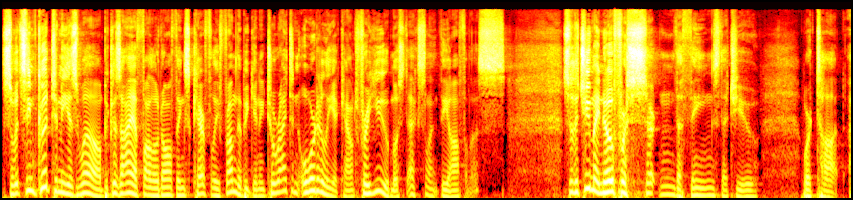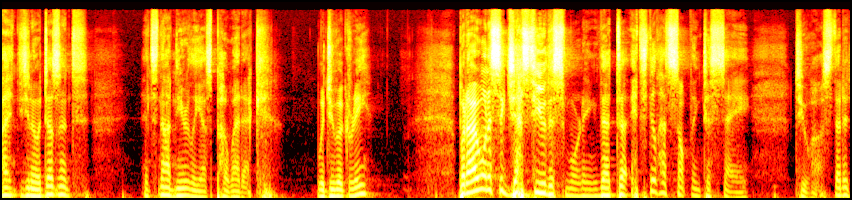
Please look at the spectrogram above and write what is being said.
So it seemed good to me as well, because I have followed all things carefully from the beginning, to write an orderly account for you, most excellent Theophilus, so that you may know for certain the things that you we're taught. I, you know, it doesn't, it's not nearly as poetic. Would you agree? But I want to suggest to you this morning that uh, it still has something to say to us, that it,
